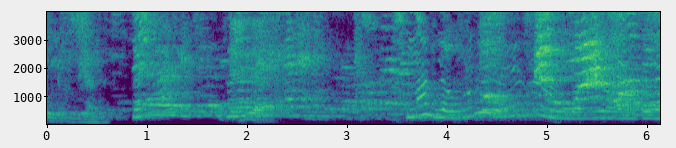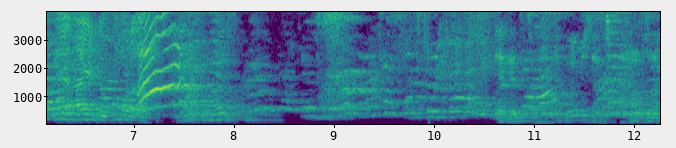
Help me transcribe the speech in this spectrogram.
Hiç uykusu gelmiş. Dur. Dur. Şunlar yavru mu? Ne? Hayır dokunma orada. Evet kafası koymuşlar. Çıkmazlar.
